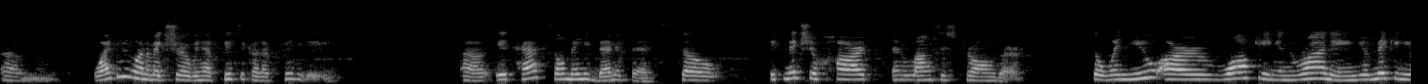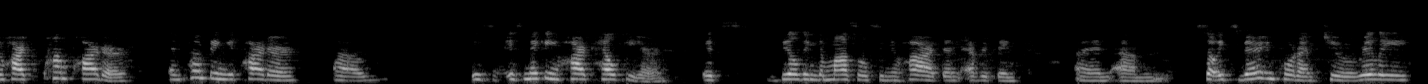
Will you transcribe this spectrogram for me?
um, why do we want to make sure we have physical activity? Uh, it has so many benefits. So it makes your heart and lungs stronger. So when you are walking and running, you're making your heart pump harder and pumping it harder uh, is, is making your heart healthier. It's building the muscles in your heart and everything. And um, so it's very important to really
